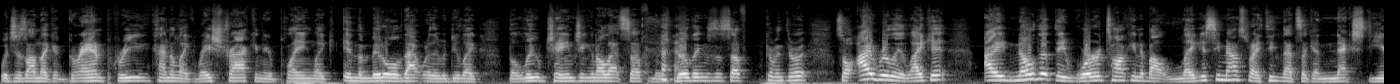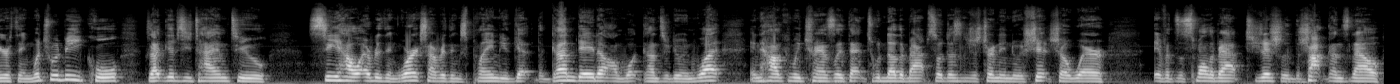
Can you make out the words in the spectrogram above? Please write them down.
which is on like a Grand Prix kind of like racetrack, and you're playing like in the middle of that where they would do like the lube changing and all that stuff, and there's buildings and stuff coming through it. So I really like it. I know that they were talking about legacy maps, but I think that's like a next year thing, which would be cool because that gives you time to see how everything works, how everything's playing. You get the gun data on what guns are doing what, and how can we translate that into another map so it doesn't just turn into a shit show where if it's a smaller map, traditionally the shotguns now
